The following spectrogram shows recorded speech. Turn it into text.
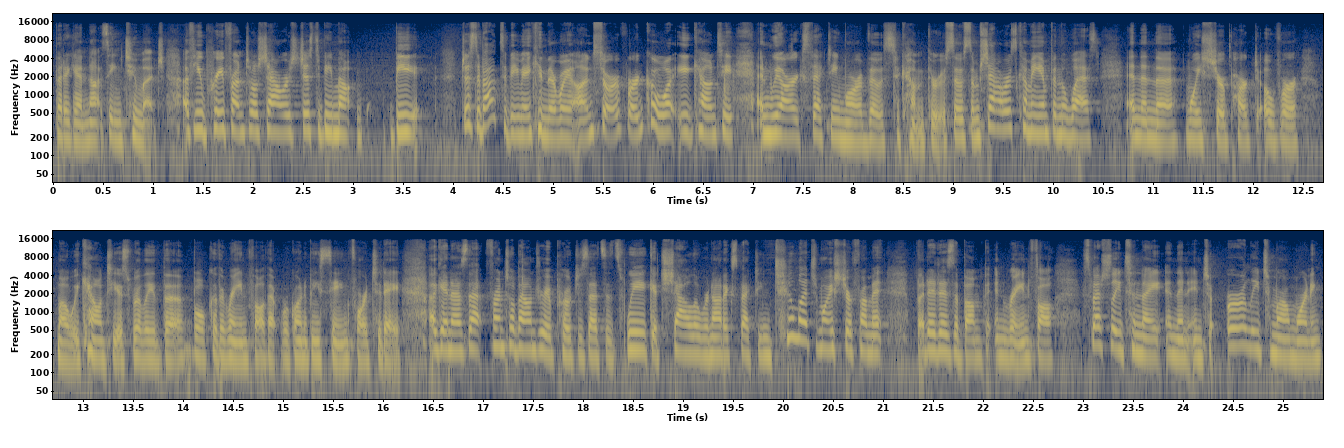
but again, not seeing too much. A few prefrontal showers just to be be just about to be making their way onshore for Kauai County, and we are expecting more of those to come through. So some showers coming in from the west, and then the moisture parked over Maui County is really the bulk of the rainfall that we're going to be seeing for today. Again, as that frontal boundary approaches, that's its weak, it's shallow. We're not expecting too much moisture from it, but it is a bump in rainfall, especially tonight and then into early tomorrow morning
